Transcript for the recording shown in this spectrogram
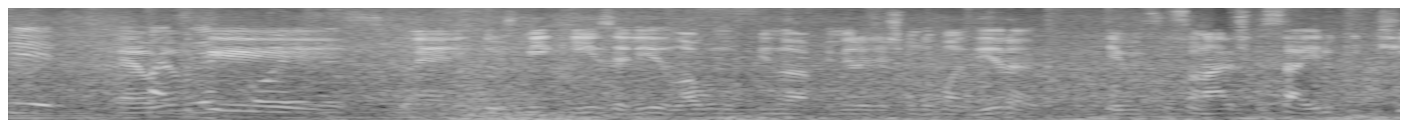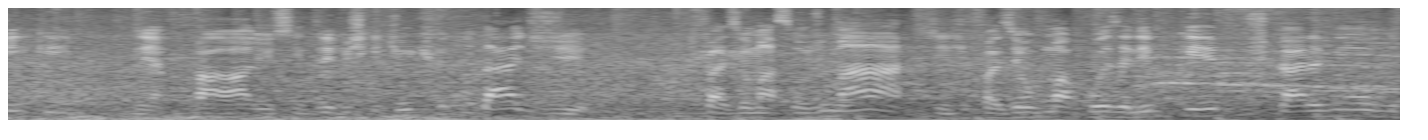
de é, eu fazer que, coisas. É, em 2015 ali, logo no fim da primeira gestão do Bandeira, teve funcionários que saíram que tinham que né, falar isso em entrevista que tinham dificuldade de fazer uma ação de marketing, de fazer alguma coisa ali, porque os caras do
